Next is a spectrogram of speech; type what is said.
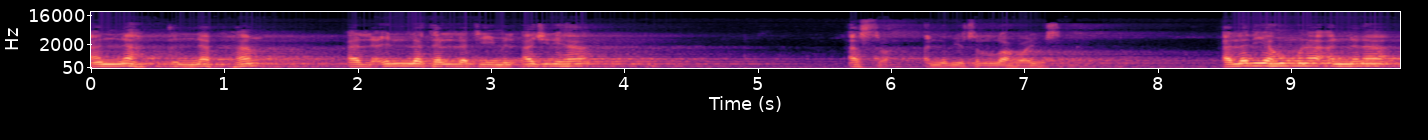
أن أن نفهم العلة التي من أجلها أسرع النبي صلى الله عليه وسلم. الذي يهمنا أننا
